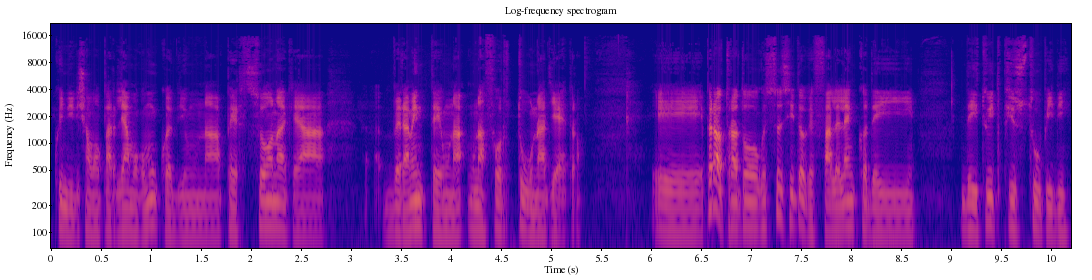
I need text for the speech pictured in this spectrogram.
Quindi, diciamo, parliamo comunque di una persona che ha veramente una, una fortuna dietro. E, però ho trovato questo sito che fa l'elenco dei, dei, tweet più stupidi.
